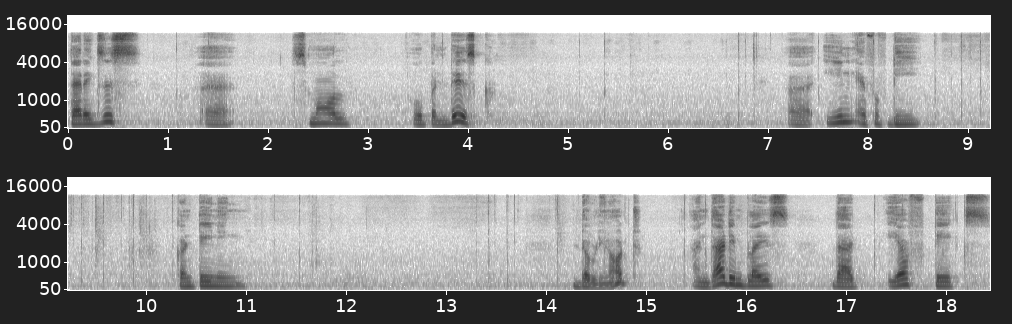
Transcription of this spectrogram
there exists a small open disk uh, in f of d containing w naught and that implies that f takes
